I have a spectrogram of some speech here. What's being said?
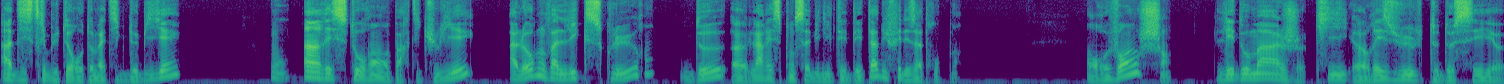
un distributeur automatique de billets, ou un restaurant en particulier, alors on va l'exclure de euh, la responsabilité de l'État du fait des attroupements. En revanche, les dommages qui euh, résultent de ces, euh,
